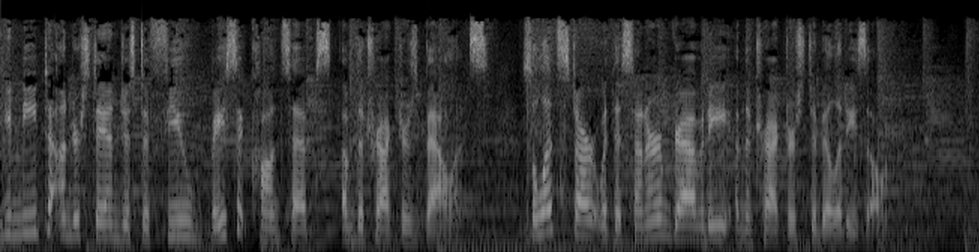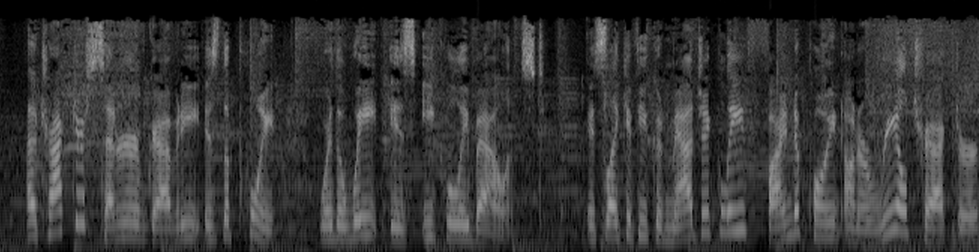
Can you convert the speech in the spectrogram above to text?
you need to understand just a few basic concepts of the tractor's balance. So let's start with the center of gravity and the tractor stability zone. A tractor's center of gravity is the point where the weight is equally balanced. It's like if you could magically find a point on a real tractor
